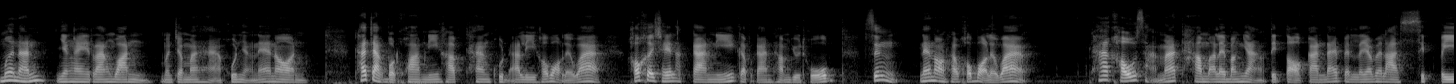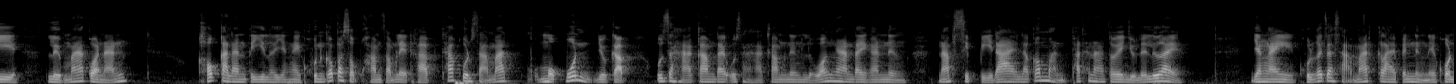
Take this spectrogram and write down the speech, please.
เมื่อนั้นยังไงรางวัลมันจะมาหาคุณอย่างแน่นอน ถ้าจากบทความนี้ครับ ทางคุณอาลีเขาบอกเลยว่า เขาเคยใช้หลักการนี้กับการทำ YouTube ซึ่งแน่นอนครับเขาบอกเลยว่าถ้าเขาสามารถทำอะไรบางอย่างติดต่อกันได้เป็นระยะเวลา 10 ปี หรือมากกว่านั้น เขาการันตีเลยยังไงคุณก็ประสบความสำเร็จครับ ถ้าคุณสามารถหมกมุ่นอยู่กับอุตสาหกรรมใดอุตสาหกรรมหนึ่งหรือว่างานใดงานหนึ่งนับ 10 ปีได้ แล้วก็หมั่นพัฒนาตัวเองอยู่เรื่อยๆ ยังไงคุณก็จะสามารถกลายเป็นหนึ่งในคน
